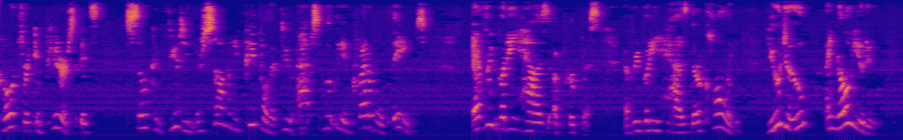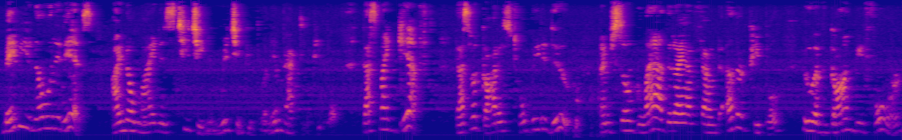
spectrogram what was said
Code for computers. It's so confusing. There's so many people that do absolutely incredible things. Everybody has a purpose. Everybody has their calling. You do. I know you do. Maybe you know what it is. I know mine is teaching and reaching people and impacting people. That's my gift. That's what God has told me to do. I'm so glad that I have found other people who have gone before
